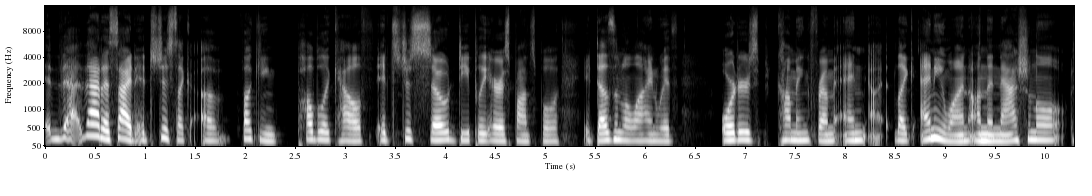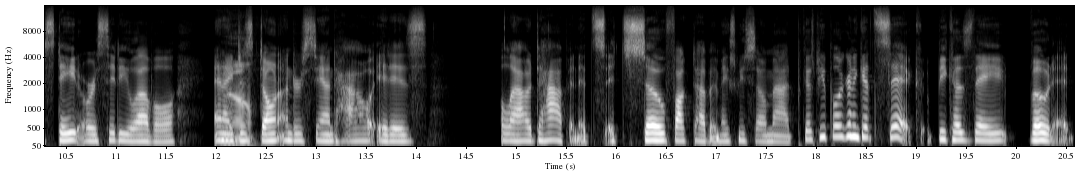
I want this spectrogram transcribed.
that that aside it's just like a fucking public health. It's just so deeply irresponsible. It doesn't align with orders coming from en- like anyone on the national state or city level and i just don't understand how it is allowed to happen. It's it's so fucked up. It makes me so mad because people are going to get sick because they voted.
